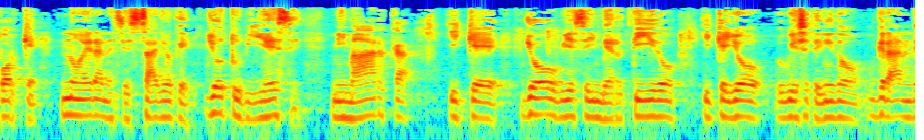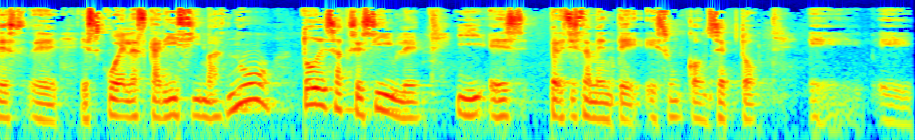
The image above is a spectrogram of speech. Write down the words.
porque no era necesario que yo tuviese mi marca y que yo hubiese invertido y que yo hubiese tenido grandes eh, escuelas carísimas. No, todo es accesible y es precisamente es un concepto eh, eh,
